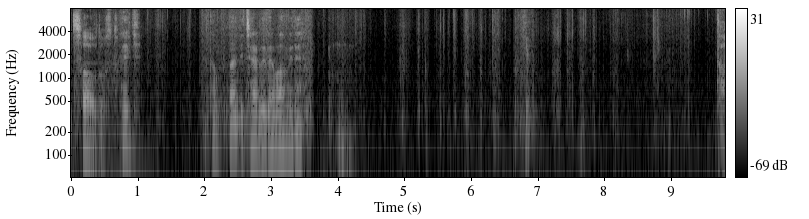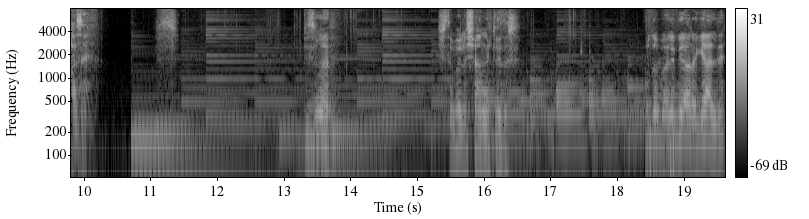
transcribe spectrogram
Sağ ol dostum. Peki. Tamam ben içeride devam ederim. Bizim ev işte böyle şenliklidir. Bu da böyle bir ara geldi.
